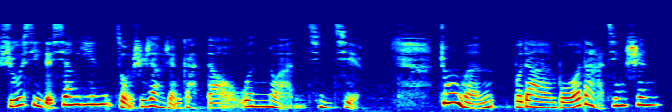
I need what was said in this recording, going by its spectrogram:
熟悉的乡音总是让人感到温暖亲切。中文不但博大精深，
